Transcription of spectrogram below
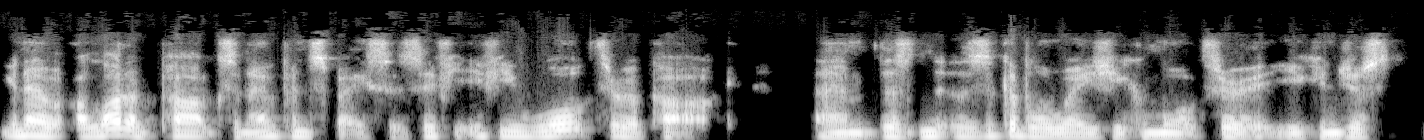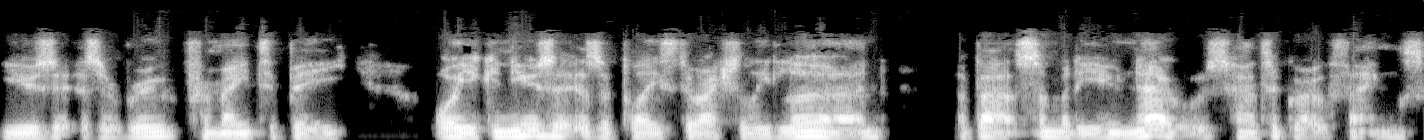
you know, a lot of parks and open spaces. If if you walk through a park, um, there's there's a couple of ways you can walk through it. You can just use it as a route from A to B, or you can use it as a place to actually learn about somebody who knows how to grow things,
